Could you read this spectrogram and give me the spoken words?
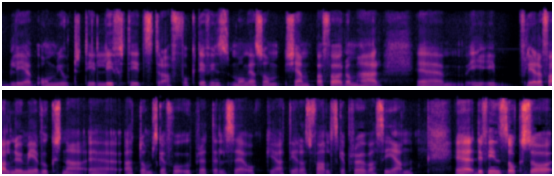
blev omgjort till livstidsstraff och det finns många som kämpar för för de här, eh, i, i, flera fall nu mer vuxna, eh, att de ska få upprättelse och att deras fall ska prövas igen. Eh, det finns också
